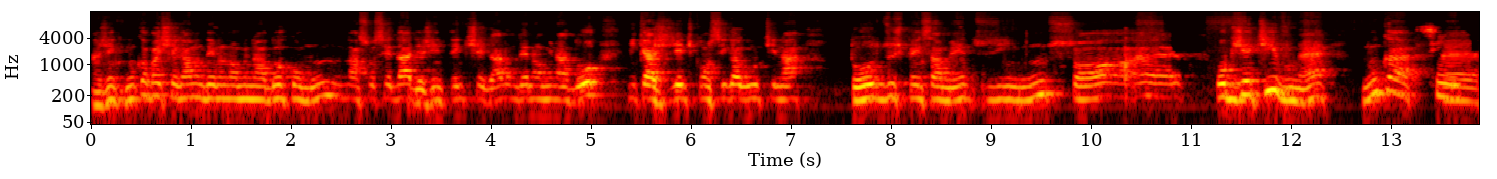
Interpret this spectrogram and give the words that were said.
A gente nunca vai chegar num denominador comum na sociedade. A gente tem que chegar num denominador em que a gente consiga aglutinar todos os pensamentos em um só é, objetivo, né? Nunca, é,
